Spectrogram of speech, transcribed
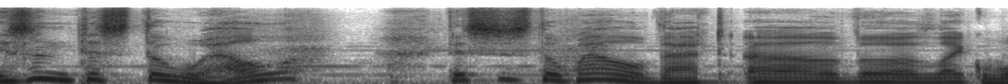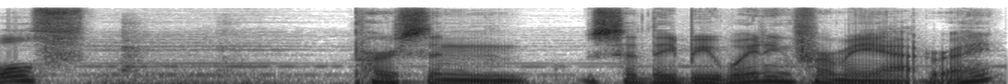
Isn't this the well? This is the well that, uh, the, like, wolf person said they'd be waiting for me at, right?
